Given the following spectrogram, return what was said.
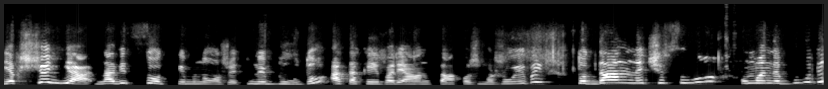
Якщо я на відсотки множити не буду, а такий варіант також можливий, то дане число у мене буде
